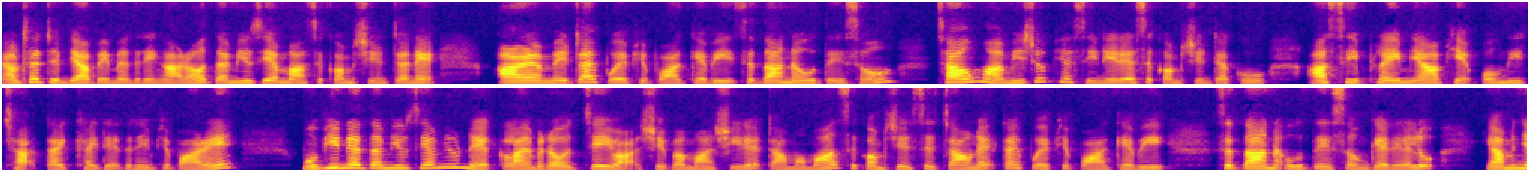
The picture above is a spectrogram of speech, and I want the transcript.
နောက်ထပ်တင်ပြပေးမယ့်သတင်းကတော့တမ်မြူဇီယမ်မှာစစ်ကော်မရှင်တက်နဲ့ RMA တိုက်ပွဲဖြစ်ပွားခဲ့ပြီးစစ်သား2ဦးသေဆုံး။ချောင်းမှာမိရှုဖျက်ဆီးနေတဲ့စစ်ကော်မရှင်တပ်ကို RC plane များဖြင့်ပုံသီးချတိုက်ခိုက်တဲ့သတင်းဖြစ်ပါတယ်။ မွန်ပြည်နယ်တမ်မြူဇီယမ်မြို့နယ်ကလိုင်ဘတော်ကျေးရွာအရှိတ်ဘက်မှာရှိတဲ့တောင်ပေါ်မှာစစ်ကော်မရှင်စစ်ကြောင်းနဲ့တိုက်ပွဲဖြစ်ပွားခဲ့ပြီးစစ်သား2ဦးသေဆုံးခဲ့တယ်လို့ရမည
